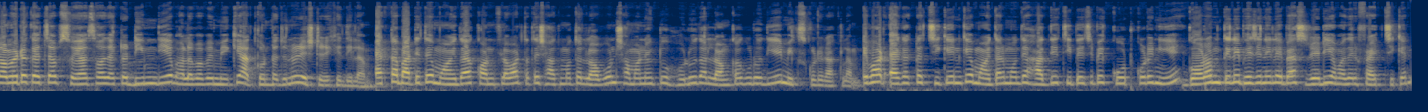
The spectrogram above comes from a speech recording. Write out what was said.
টমেটো কেচাপ সয়া সস একটা ডিম দিয়ে ভালোভাবে মেখে আধ ঘণ্টার জন্য রেস্টে রেখে দিলাম। একটা বাটিতে ময়দা কর্নফ্লাওয়ার তাতে স্বাদ মতো লবণ সামান্য একটু হলুদ আর লঙ্কা গুঁড়ো দিয়ে মিক্স করে রাখলাম। এবার এক একটা চিকেনকে ময়দার মধ্যে হাত দিয়ে চিপে চিপে কোট করে নিয়ে গরম তেলে ভেজে নিলে ব্যাস রেডি আমাদের ফ্রাইড চিকেন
